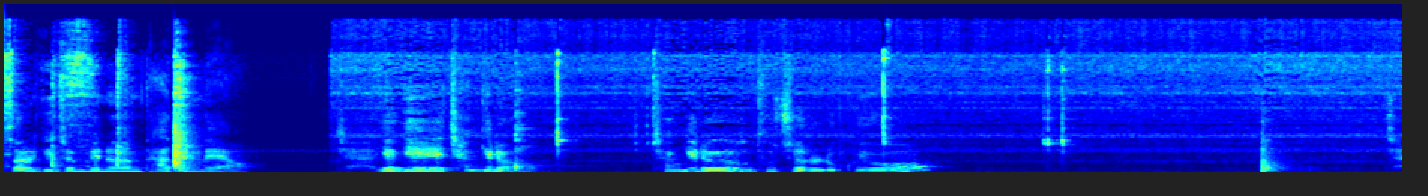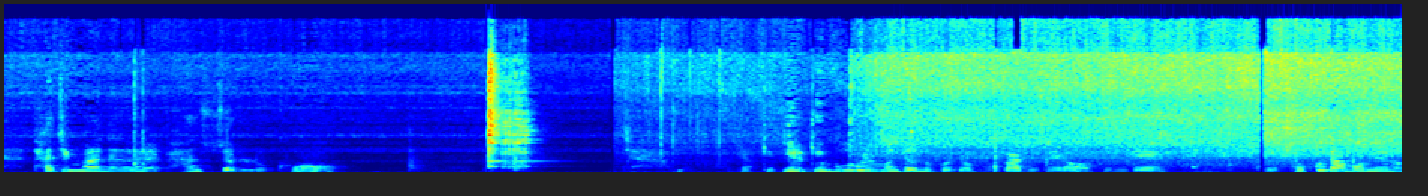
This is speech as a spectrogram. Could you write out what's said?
썰기 준비는 다 됐네요. 자, 여기 참기름. 참기름 두 숟을 넣고요. 자, 다진 마늘 반 숟을 넣고 자, 이렇게 이렇게 물을 먼저 넣고 좀 볶아주세요. 근데 볶다 보면은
